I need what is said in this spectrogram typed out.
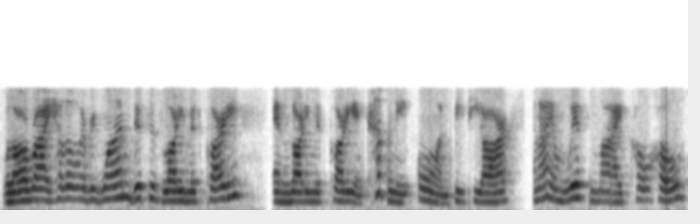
Well, all right. Hello, everyone. This is Lardy Miss Clardy and Lardy Miss Clardy and Company on BTR, and I am with my co-host.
